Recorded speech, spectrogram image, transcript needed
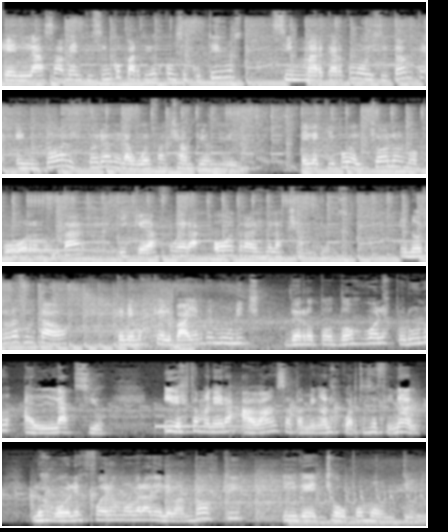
que enlaza 25 partidos consecutivos sin marcar como visitante en toda la historia de la UEFA Champions League. El equipo del Cholo no pudo remontar y queda fuera otra vez de la Champions. En otro resultado, tenemos que el Bayern de Múnich derrotó dos goles por uno al Lazio y de esta manera avanza también a los cuartos de final. Los goles fueron obra de Lewandowski y de Choupo Montín.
